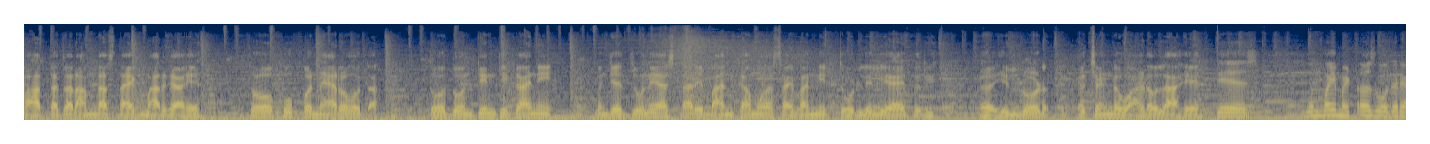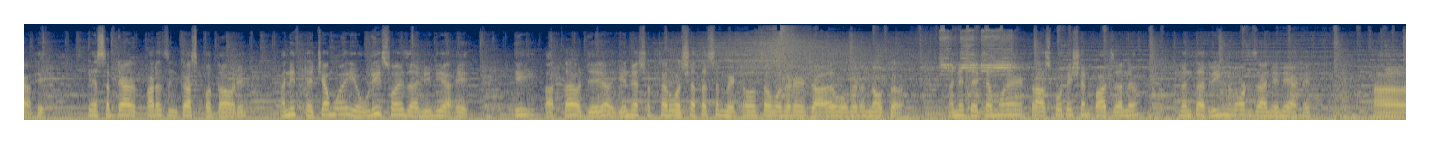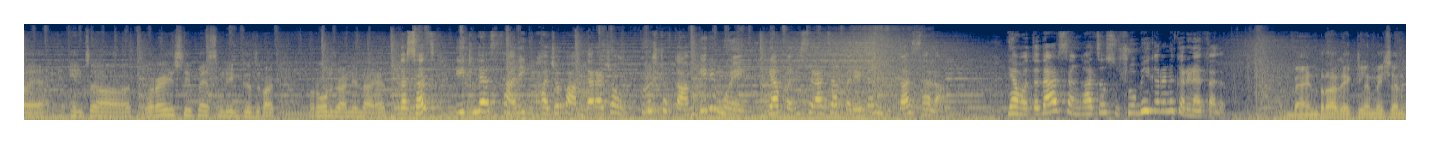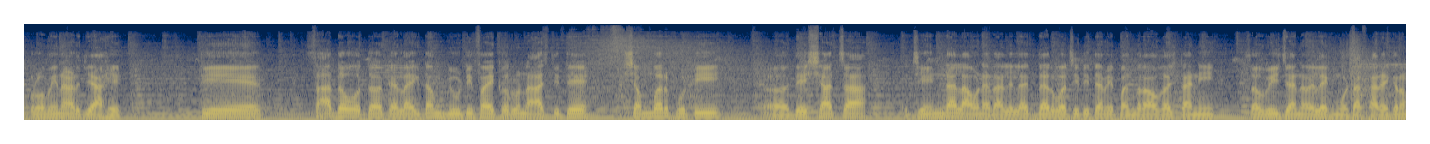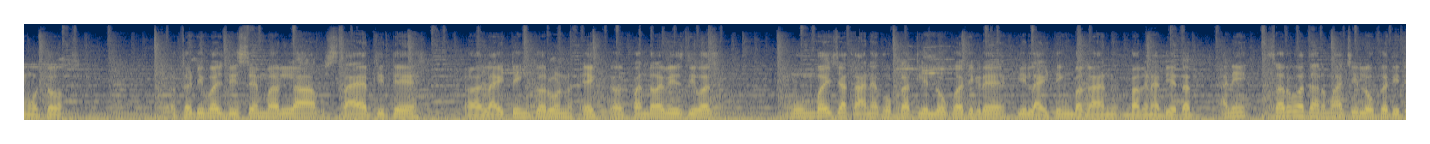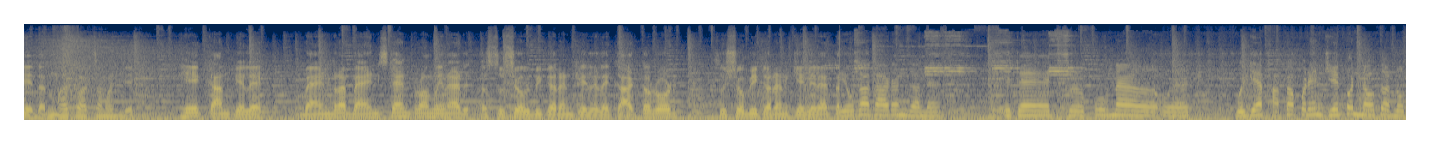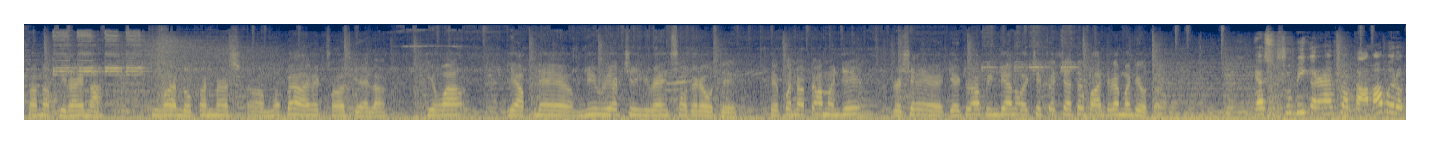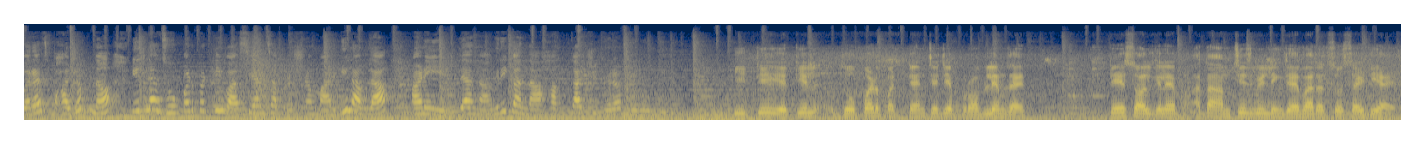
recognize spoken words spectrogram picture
हा आताचा रामदास नायक मार्ग आहे. तो खूप नॅरो होता. तो दोन तीन ठिकाणी म्हणजे जुने असणारी बांधकामं साहेबांनी तोडलेली आहेत. हिल रोड प्रचंड वाढवला आहे. जे मुंबई मेट्रोज वगैरे आहेत ते सध्या फारच विकास पथावर आहे. आणि त्याच्यामुळे एवढी सोय झालेली आहे की आता जे गेल्या सत्तर वर्षात असं मेट्रोचं वगैरे जाळं वगैरे नव्हतं आणि त्याच्यामुळे ट्रान्सपोर्टेशन पास झालं. नंतर रिंग रोड झालेले आहेत. रोड झालेला आहे. तसंच इथल्या स्थानिक भाजप आमदाराच्या उत्कृष्ट कामगिरीमुळे या परिसराचा पर्यटन विकास झाला. या मतदारसंघाचं सुशोभीकरण करण्यात आलं. बँड्रा रेक्लेमेशन प्रोमेनाड जे आहे ते साधं होतं त्याला एकदम ब्युटिफाय करून आज तिथे शंभर फुटी देशाचा झेंडा लावण्यात आलेला आहे. दरवर्षी तिथे आम्ही पंधरा ऑगस्ट आणि सव्वीस जानेवारीला एक मोठा कार्यक्रम होतो. थर्टी फर्स्ट डिसेंबरला साहेब तिथे लाईटिंग लाइटिंग करून एक पंधरा वीस दिवस मुंबईच्या कानाकोपऱ्यातली लोक तिकडे ती लाईटिंग बघा बघण्यात येतात. आणि सर्व धर्माची लोक तिथे येतात महत्त्वाचं म्हणजे. हे एक काम केलं. आहे बँड्रा बँडस्टँड प्रॉमिनाड सुशोभीकरण केलेलं आहे. कार्टर रोड सुशोभीकरण केलेलं आहे. तर योगा गार्डन झालं. तिथे पूर्ण उद्या आतापर्यंत जे पण नव्हतं लोकांना फिरायला किंवा लोकांना मोकळ्या हवेत श्वास घ्यायला किंवा जे आपले न्यू इयरचे इव्हेंट्स वगैरे होते ते पण आता म्हणजे जसे गेटवे ऑफ इंडियाला व्हायचे त्याच्या आता बांद्र्यामध्ये होतात. या सुशोभीकरणाच्या कामाबरोबरच भाजपनं इथल्या झोपडपट्टी वासियांचा प्रश्न मार्गी लावला आणि इथल्या नागरिकांना हक्काची घरं मिळवून दिली. इथे येथील झोपडपट्ट्यांचे जे प्रॉब्लेम्स आहेत ते सॉल्व केले. आता आमचीच बिल्डिंग जय भारत सोसायटी आहे.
